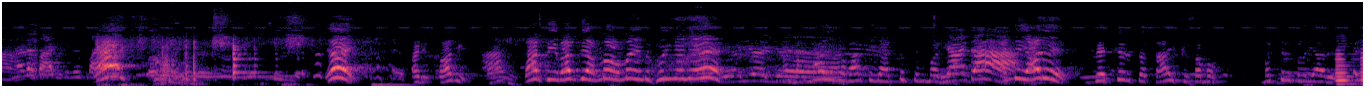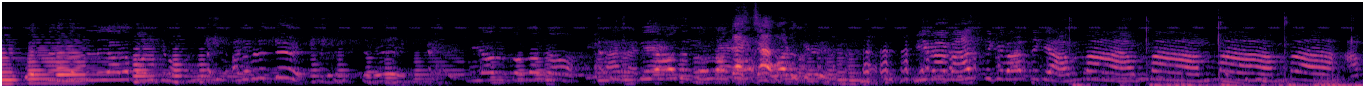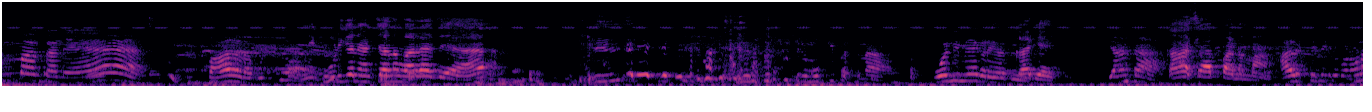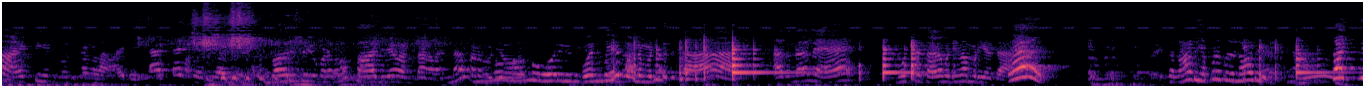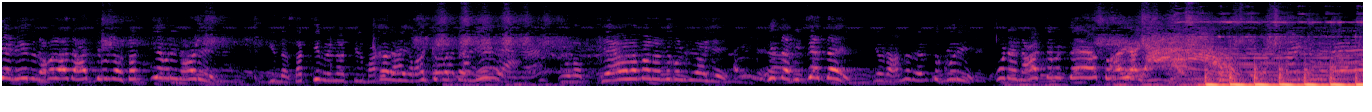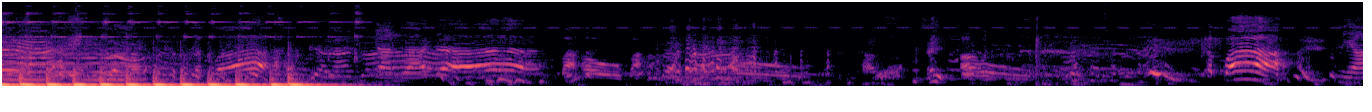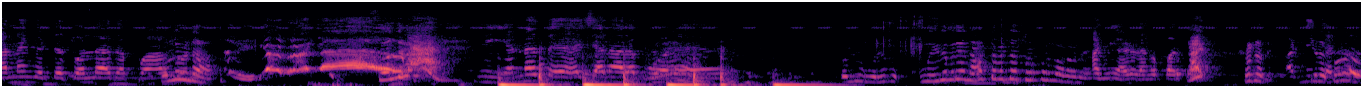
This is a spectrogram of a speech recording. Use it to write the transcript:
ஏய்! அடி பாவி வார்த்தை வார்த்தை அம்மா அம்மா என்று கூறினேனே. அந்த அம்மா என்ற வார்த்தைக்கு அர்த்தம் தெரியுமாடி ஏன்டா? அது யாரு? பெற்றெடுத்த தாய்க்கு சமம். மற்ற பிள்ளை யாரு? பெற்றெடுத்த பிள்ளையாக பாவிக்கணும். அதை விடுத்து. நீயாவது சொல்லடா நீயாவது வார்த்தைக்கு அம்மா அம்மா அம்மா அம்மா அம்மா. தானே பாலடா புச்ச நீ குடிக்க நினைச்சாலும் வராது. முக்கி பத்தினா ஒண்ணுமே கிடையாது. கிடையாது. ஏன்டா? காசா பணமா? அரிசிக்கு போனவங்க அழைச்சி எடுத்து வந்துட்டாங்களா? அது என்னத்தான் பரிசுக்கு பாதியிலே வந்துட்டாங்களா? என்ன பண்ண முடியும்? ஒண்ணுமே பண்ண முடியாதுடா. அதனால முட்டை தர முடியுமா முடியாதா? இந்த நாடு எப்படிப்பட்ட நாடு? சத்திய நீதி நபராத ஆட்சி சத்தியவரி நாடு. இந்த சத்தியவரி நாட்டில் மகாராஜா வாக்கப்பட்ட நீ இவ்வளவு கேவலமா நடந்து கொள்கிறாயே இந்த விஷயத்தை என்னோட அண்ணன் எடுத்து கூறி உன்னை நாட்டை விட்டே தொலையா. என் ராஜா பாஹோ, பாஹோ. அப்பா நீ அண்ணன் கிட்ட சொல்லாதப்பா சொல்லுவேண்டா சொல்லுவேன் நாட்டை விட்டே துரத்துறா நானு. அண்ணி அழகாங்க பாரு ஏய், சொன்னது அண்ணி இல்ல, இதான் தாமரை.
